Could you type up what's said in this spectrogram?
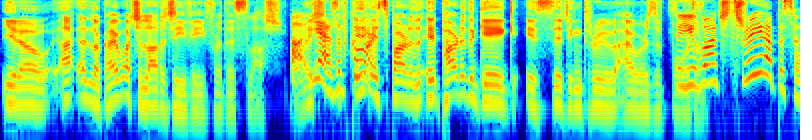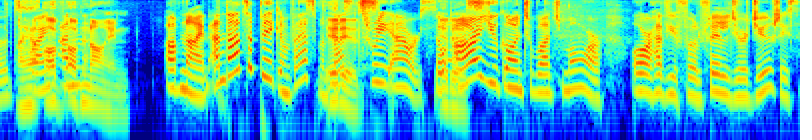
you know, I, look, I watch a lot of TV for this slot. Uh, yes, of It- course. it's part of the it, part of the gig is sitting through hours of So you've watched three episodes, I right? of, of nine. Of nine, and that's a big investment. It that's is. three hours. So It are is. you going to watch more, or have you fulfilled your duties?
